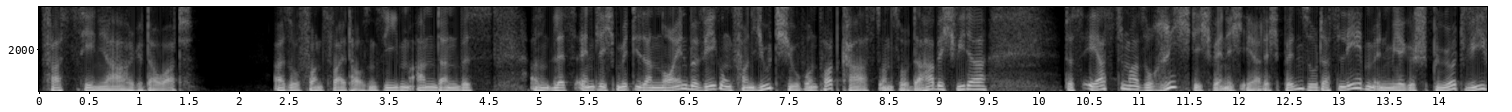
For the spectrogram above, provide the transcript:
fast zehn Jahre gedauert also von 2007 an dann bis, also letztendlich mit dieser neuen Bewegung von YouTube und Podcast und so, da habe ich wieder das erste Mal so richtig, wenn ich ehrlich bin, so das Leben in mir gespürt, wie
